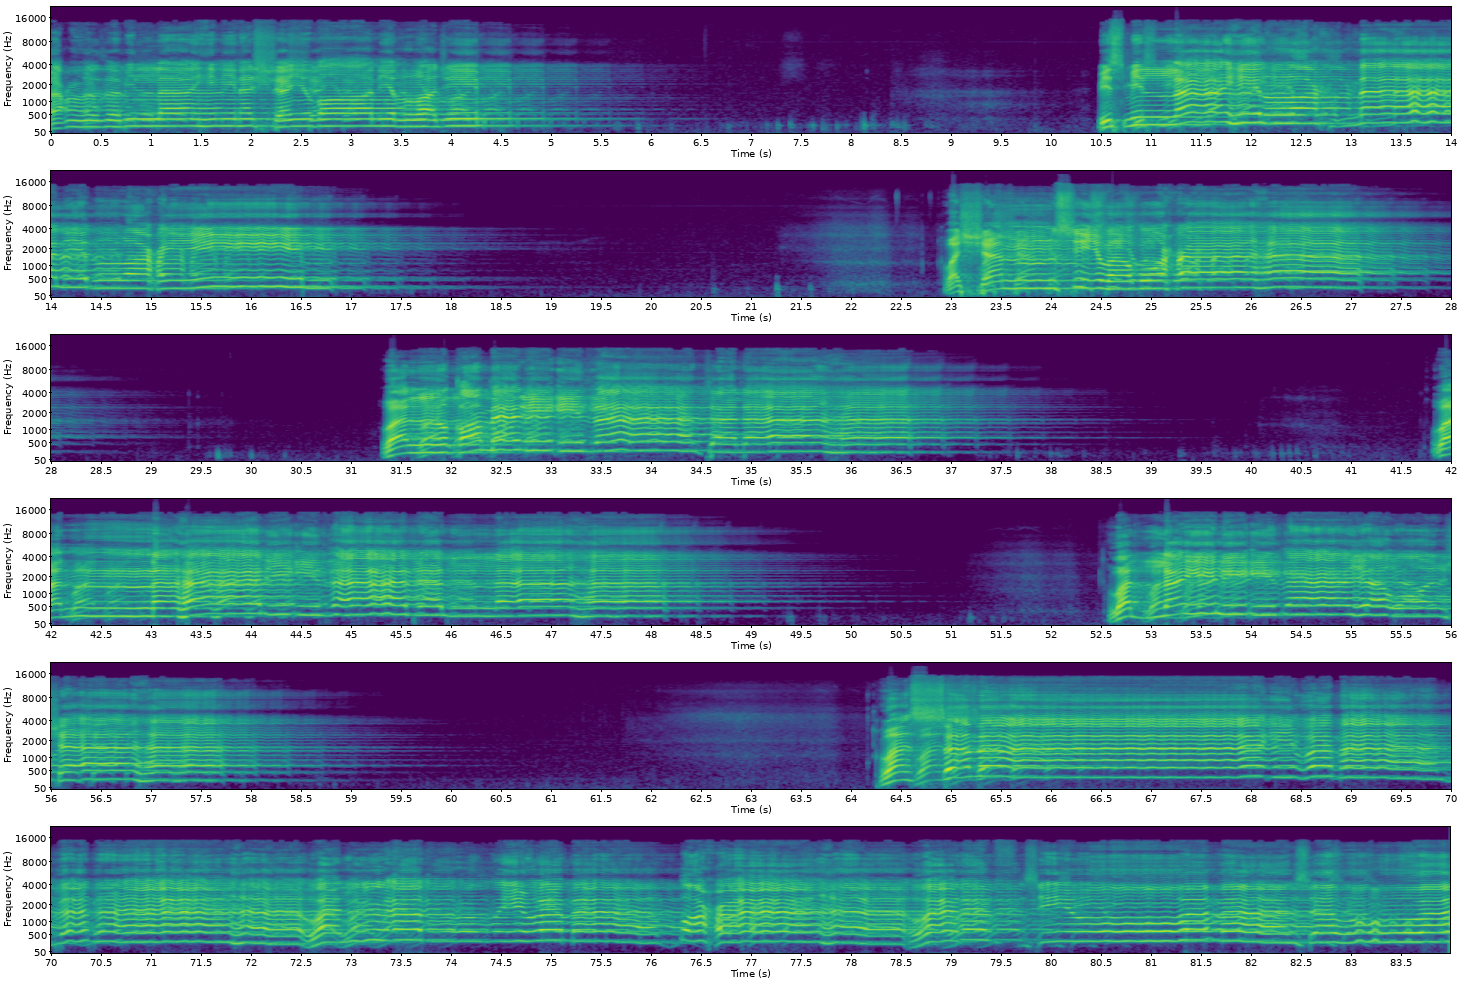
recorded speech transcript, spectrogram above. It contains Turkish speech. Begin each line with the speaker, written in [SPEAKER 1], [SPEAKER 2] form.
[SPEAKER 1] أعوذ بالله من الشيطان الرجيم. بسم الله الرحمن الرحيم. والشمس وضحاها والقمر إذا تلاها. والنهار إذا جلاها. والليل إذا يغشاها. والسماء وما بناها والأرض وما ضحاها ونفس وما سواها.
